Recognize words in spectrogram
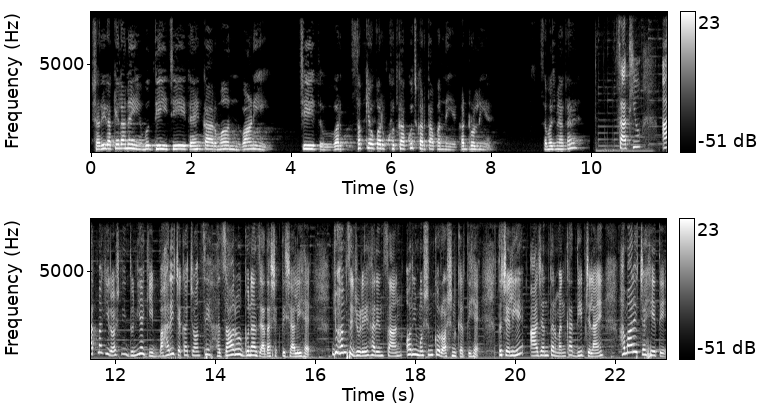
शरीर अकेला नहीं बुद्धि चीत अहंकार मन वाणी चीत वर्त सबके ऊपर खुद का कुछ कर्तापन नहीं है कंट्रोल नहीं है। समझ में आता है? साथियों आत्मा की रोशनी दुनिया की बाहरी चकाचौंध से हज़ारों गुना ज़्यादा शक्तिशाली है, जो हमसे जुड़े हर इंसान और इमोशन को रोशन करती है। तो चलिए आज अंतर मन का दीप जलाएँ हमारे चहेते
